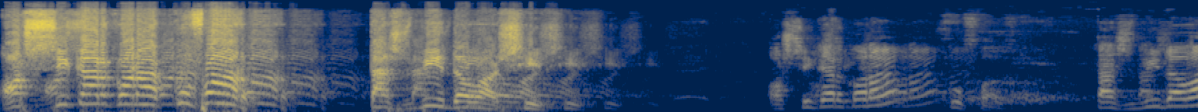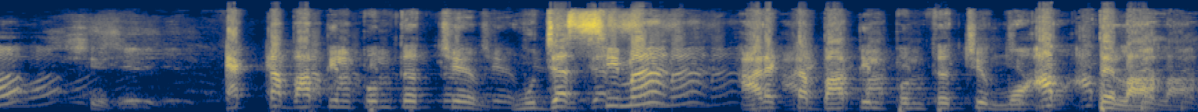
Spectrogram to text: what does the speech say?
অস্বীকার করা কুফর তাসবিহ দেওয়া শির। অস্বীকার করা কুফর তাসবিহ দেওয়া শির। একটা বাতিল পন্থী হচ্ছে মুজাসসিমা আর একটা বাতিল পন্থী হচ্ছে মুআত্তিলা।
